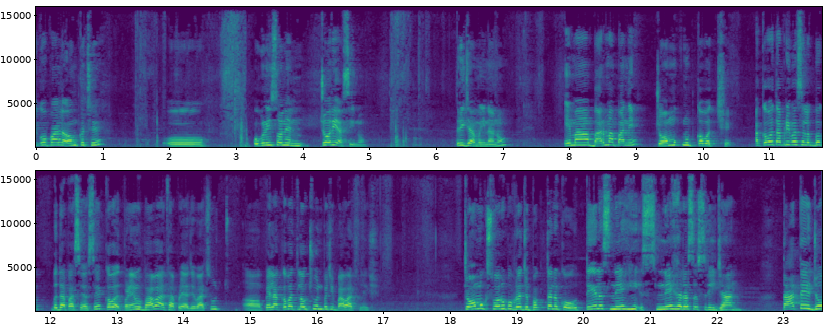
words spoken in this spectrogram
ગોપાલ અંક છે. ઓગણીસો ને ચોર્યાસીનો, ત્રીજા મહિનાનો. એમાં બારમા પાને ચોમુકનું કવચ છે. આ કવચ આપણી પાસે લગભગ બધા પાસે હશે, કવચ. પણ એનો ભાવાર્થ આપણે આજે વાંચું પહેલાં કવચ લઉં છું અને પછી ભાવાર્થ લઈશ. ચોમુક સ્વરૂપ વ્રજ ભક્તન કો, તેલ સ્નેહી, સ્નેહરસ શ્રી જાન તાતે જો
